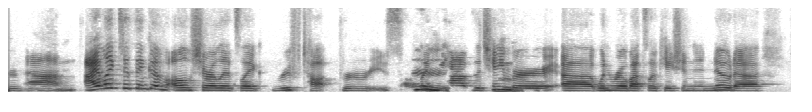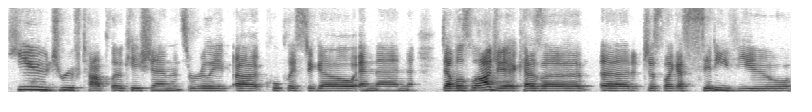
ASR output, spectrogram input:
Mm-hmm. Um, I like to think of all of Charlotte's like rooftop breweries. Mm. Like we mm. have the mm-hmm. Chamber, uh, Wooden Robot's location in Noda, huge rooftop location. It's a really uh, cool place to go. And then Devil's Logic has a, a just like a city view.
